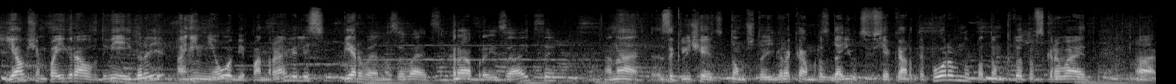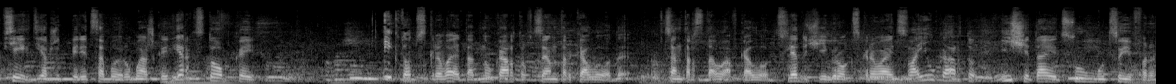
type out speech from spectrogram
Я, в общем, поиграл в две игры, они мне обе понравились. Первая называется «Храбрые зайцы». Она заключается в том, что игрокам раздаются все карты поровну, потом кто-то вскрывает, а, все их держат перед собой рубашкой вверх стопкой, и кто-то вскрывает одну карту в центр колоды, в центр стола в колоду. Следующий игрок скрывает свою карту и считает сумму цифр.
